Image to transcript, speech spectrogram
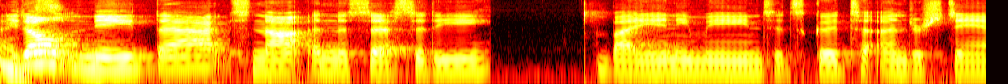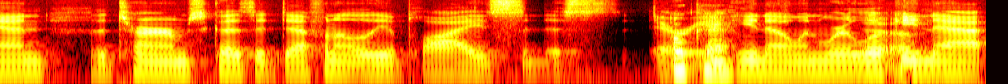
you don't need that. It's not a necessity by any means. It's good to understand the terms because it definitely applies in this area. Okay. You know, when we're looking at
